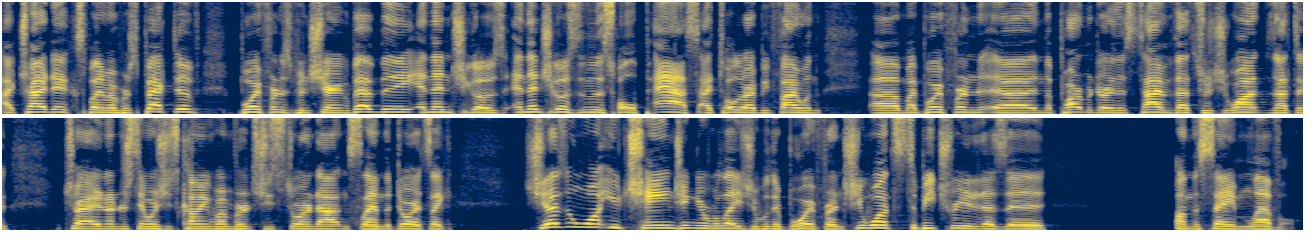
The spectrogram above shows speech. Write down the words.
I tried to explain my perspective. Boyfriend has been sharing with me, and then she goes, and then she goes into this whole past. I told her I'd be fine with uh, my boyfriend uh, in the apartment during this time if that's what she wants, not to try and understand where she's coming from. But she stormed out and slammed the door. It's like she doesn't want you changing your relationship with her boyfriend. She wants to be treated as a on the same level.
